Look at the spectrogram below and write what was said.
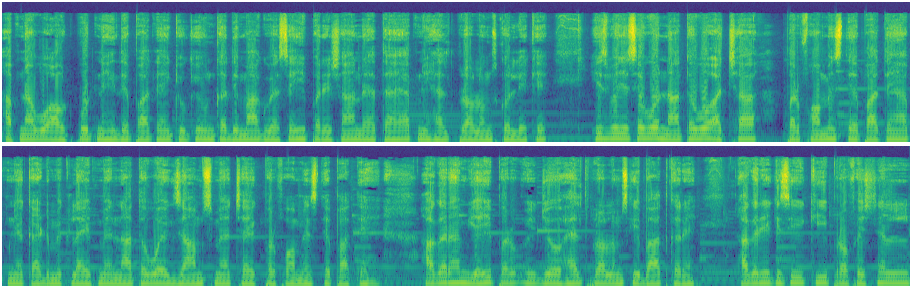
अपना वो आउटपुट नहीं दे पाते हैं क्योंकि उनका दिमाग वैसे ही परेशान रहता है अपनी हेल्थ प्रॉब्लम्स को लेके। इस वजह से वो ना तो वो अच्छा परफॉर्मेंस दे पाते हैं अपनी एकेडमिक लाइफ में, ना तो वो एग्ज़ाम्स में अच्छा एक परफॉर्मेंस दे पाते हैं। अगर हम यही पर जो हेल्थ प्रॉब्लम्स की बात करें, अगर ये किसी की प्रोफेशनल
